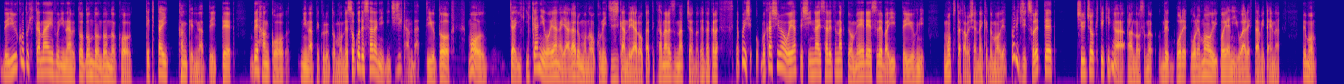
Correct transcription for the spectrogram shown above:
で、言うこと聞かないふうになると、どんどんどんどんこう、敵対関係になっていて、で、反抗になってくると思うんで、そこでさらに1時間だっていうと、もう、じゃあ、いかに親が嫌がるものをこの1時間でやろうかって必ずなっちゃうので、だから、やっぱり昔は親って信頼されてなくても命令すればいいっていうふうに思ってたかもしれないけども、やっぱりそれって中長期的には、あの、その、で、俺、俺も親に言われたみたいなでも、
